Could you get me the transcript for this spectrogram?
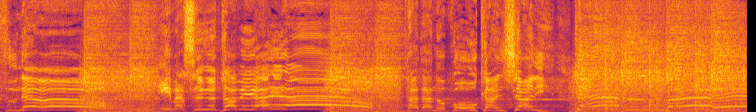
船を今すぐ飛び降りろ。ただの傍観者になる前。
